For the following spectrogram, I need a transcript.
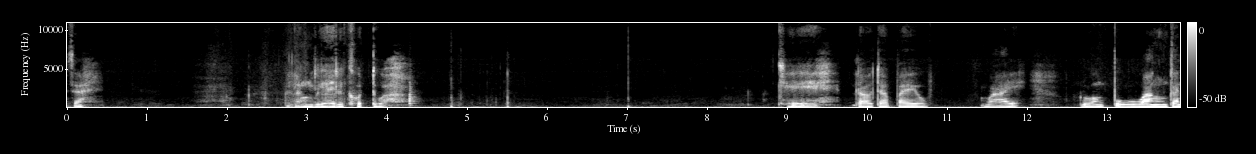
ี่จ้ะกำลังเลื้อยหรือขดตัว โอเค เราจะไปไหว้หลวงปู่วังกัน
